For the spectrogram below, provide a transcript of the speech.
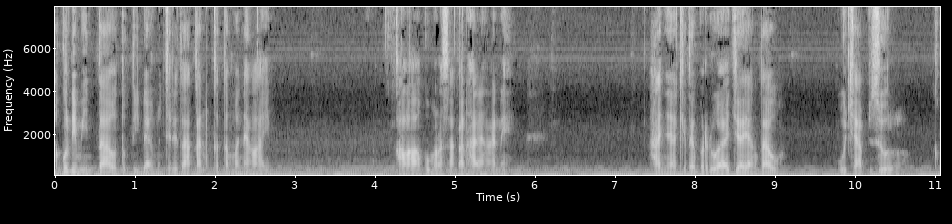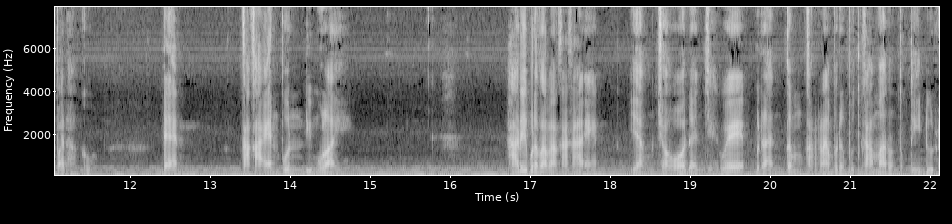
Aku diminta untuk tidak menceritakan ke teman yang lain kalau aku merasakan hal yang aneh. Hanya kita berdua aja yang tahu, ucap Zul kepada aku. Dan KKN pun dimulai. Hari pertama KKN, yang cowok dan cewek berantem karena berebut kamar untuk tidur.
